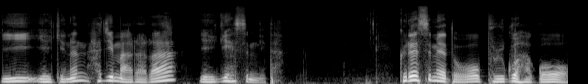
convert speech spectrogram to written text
이 얘기는 하지 말아라 얘기했습니다. 그랬음에도 불구하고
